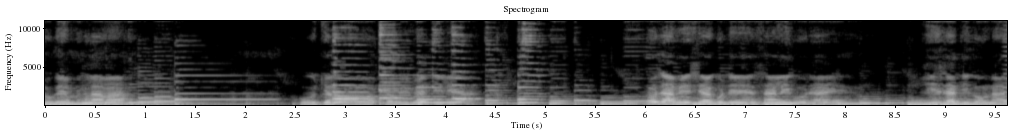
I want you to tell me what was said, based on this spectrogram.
ုတ်ကဲ့မင်္ဂလာပါအခုကျွန်တော်ဖြောပြမဲ့ဒီလေးကဥဒ္ဒါမေဆရာကိုတင်ဆန်းလေးကိုတိုင်ရေးဆက်ဒီကုန်းသား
